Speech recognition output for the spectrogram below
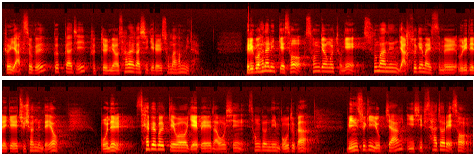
그 약속을 끝까지 붙들며 살아가시기를 소망합니다. 그리고 하나님께서 성경을 통해 수많은 약속의 말씀을 우리들에게 주셨는데요. 오늘 새벽을 깨워 예배에 나오신 성도님 모두가 민수기 6장 24절에서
